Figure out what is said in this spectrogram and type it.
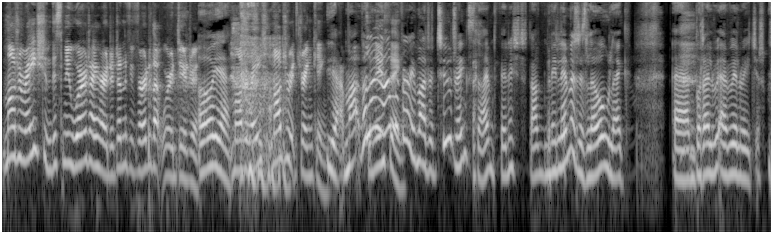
moderation. This new word I heard. I don't know if you've heard of that word, Deirdre. Oh, yeah. moderation, moderate drinking. Yeah, ma- well, a I am a very moderate. Two drinks, I'm finished. Uh, My limit is low, like, um, but I'll, I will reach it.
